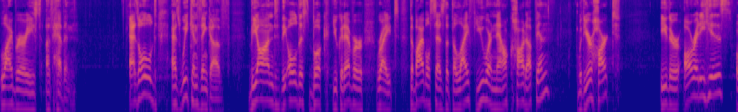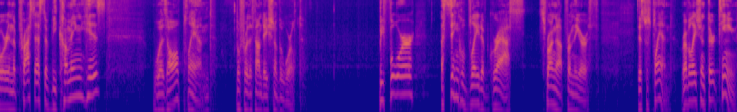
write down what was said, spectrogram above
libraries of heaven. As old as we can think of, beyond the oldest book you could ever write, the Bible says that the life you are now caught up in with your heart, either already His or in the process of becoming His, was all planned before the foundation of the world. Before a single blade of grass sprung up from the earth, this was planned. Revelation 13,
